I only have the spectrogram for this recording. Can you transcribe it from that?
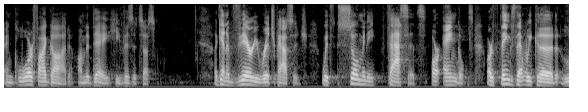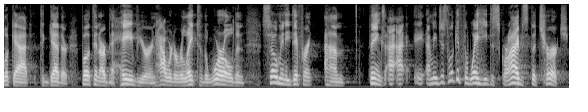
and glorify God on the day he visits us. Again, a very rich passage with so many facets or angles or things that we could look at together, both in our behavior and how we're to relate to the world and so many different um, things. I, I, I mean, just look at the way he describes the church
